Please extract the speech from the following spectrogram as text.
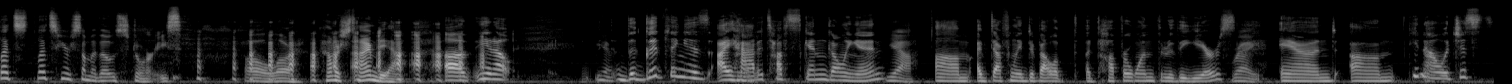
let's let's hear some of those stories Oh Lord, how much time do you have? Um, you know, Yeah. the good thing is I had a tough skin going in. Yeah. Um, I've definitely developed a tougher one through the years. Right. And um, you know, it just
